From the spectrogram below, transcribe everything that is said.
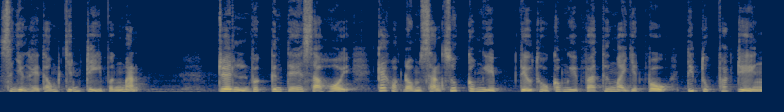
xây dựng hệ thống chính trị vững mạnh. Trên lĩnh vực kinh tế xã hội, các hoạt động sản xuất công nghiệp, tiểu thủ công nghiệp và thương mại dịch vụ tiếp tục phát triển,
